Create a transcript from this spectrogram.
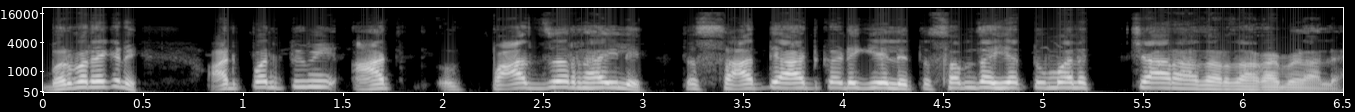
बरोबर आहे की नाही? आणि पण तुम्ही आठ पाच जर राहिले तर सहा ते आठकडे गेले तर समजा ह्या तुम्हाला चार हजार जागा मिळाल्या.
